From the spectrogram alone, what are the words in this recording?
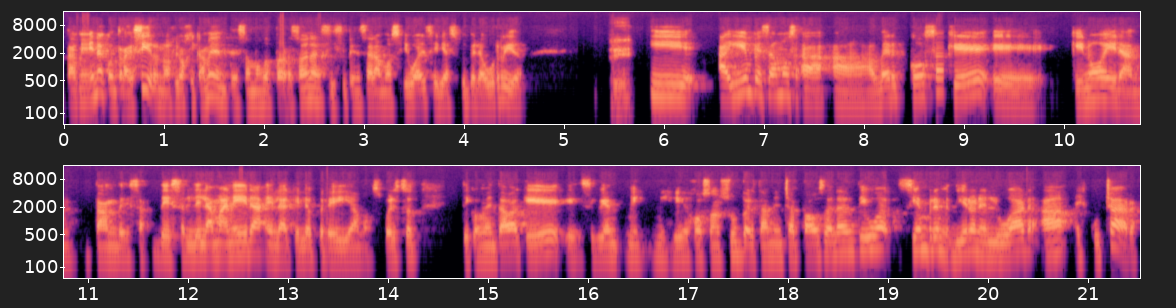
también a contradecirnos, lógicamente, somos dos personas y si pensáramos igual sería súper aburrido. Y ahí empezamos a, ver cosas que, eh, que, no eran tan de, de, la manera en la que lo creíamos. Por eso te comentaba que, eh, si bien mis viejos son súper también chapados a la antigua, siempre me dieron el lugar a escuchar.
